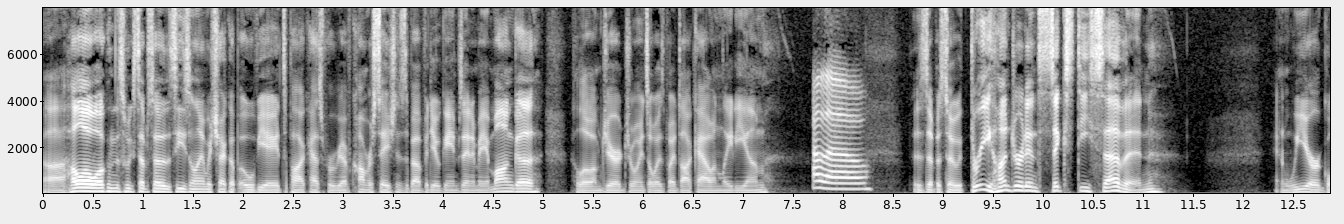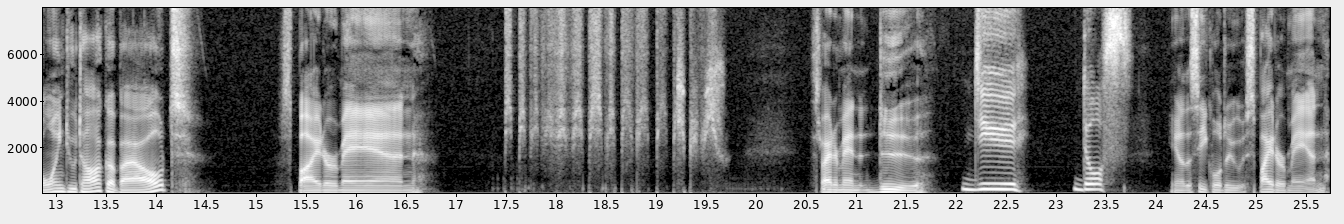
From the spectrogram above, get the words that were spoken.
Uh, hello, welcome to this week's episode of the Seasonal Anime Checkup OVA. It's a podcast where we have conversations about video games, anime, and manga. Hello, I'm Jared, joined as always by Doc Ow and Lady Um. Hello. This is episode 367, and we are going to talk about Spider Man. Spider Man Do. Do. dos. You know, the sequel to Spider Man.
